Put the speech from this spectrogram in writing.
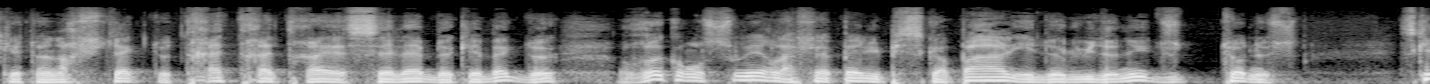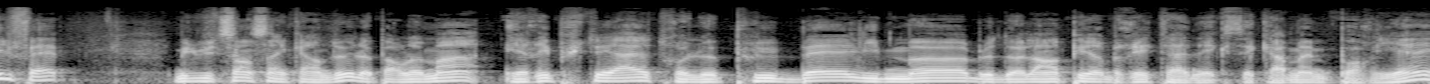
qui est un architecte très, très, très célèbre de Québec, de reconstruire la chapelle épiscopale et de lui donner du tonus. Ce qu'il fait. 1852, le Parlement est réputé être le plus bel immeuble de l'Empire britannique. C'est quand même pas rien.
